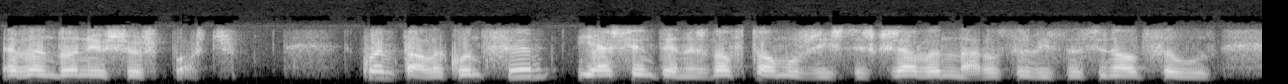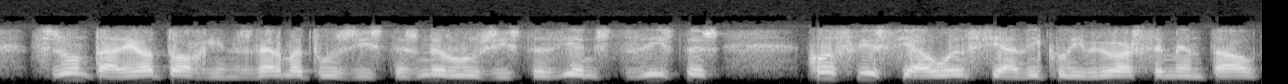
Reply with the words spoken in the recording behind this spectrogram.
abandonem os seus postos. Quando tal acontecer, e às centenas de oftalmologistas que já abandonaram o Serviço Nacional de Saúde se juntarem a otorrinos, dermatologistas, neurologistas e anestesistas, conseguir-se-á o ansiado equilíbrio orçamental,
